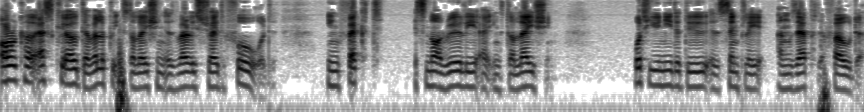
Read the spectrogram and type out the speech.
Oracle SQL Developer installation is very straightforward. In fact, it's not really an installation. What you need to do is simply unzip the folder.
